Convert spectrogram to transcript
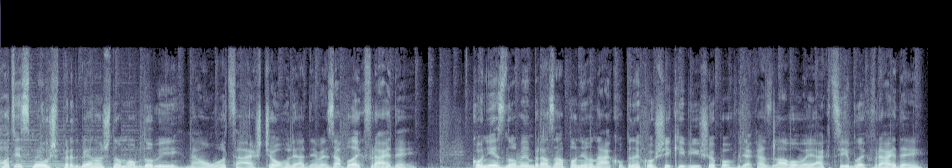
Hoci sme už v predvianočnom období, na úvod sa ešte ohliadneme za Black Friday. Koniec novembra zaplnil nákupné košíky v e-shopoch vďaka zľavovej akcii Black Friday.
